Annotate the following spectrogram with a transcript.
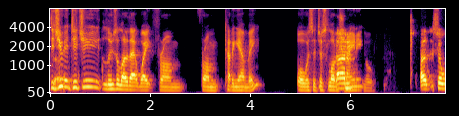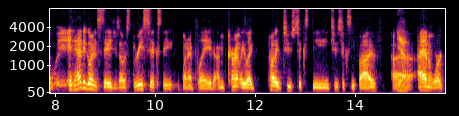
Did so. you did you lose a lot of that weight from from cutting out meat, or was it just a lot of um, training? Or uh, so it had to go in stages. I was 360 when I played. I'm currently like probably 260, 265. Uh, yeah, I haven't worked.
